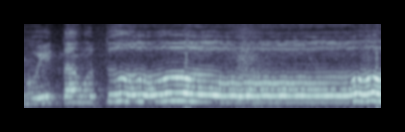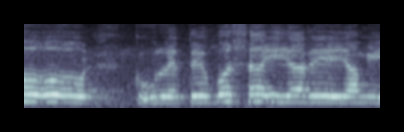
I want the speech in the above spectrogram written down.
হইতাম তো। কুলেতে বসাইয়া রে আমি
